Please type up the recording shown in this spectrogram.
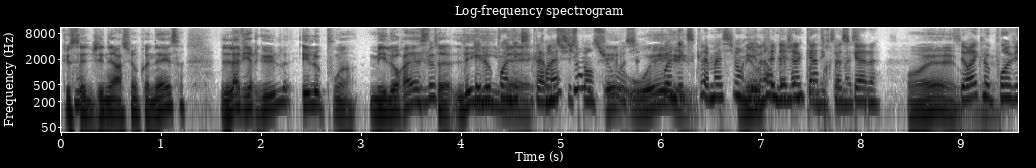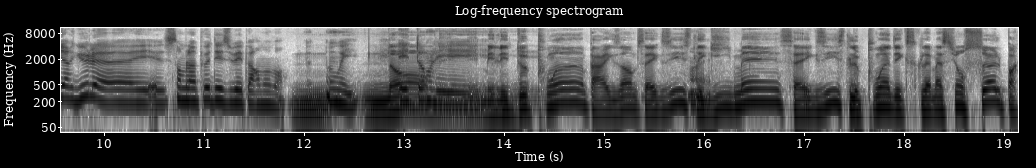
que cette génération connaisse la virgule et le point. Mais le reste, les Et le point d'exclamation. suspension Et- aussi. oui. Point d'exclamation. Il en fait déjà quatre. Pascal. Ouais, C'est vrai que le point virgule euh, semble un peu désuet par moment. N- Oui. Non, Et dans mais- les- mais, les deux points, par exemple, ça existe. Les guillemets, ça existe. Le point d'exclamation seul, par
